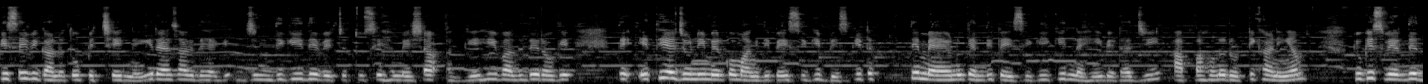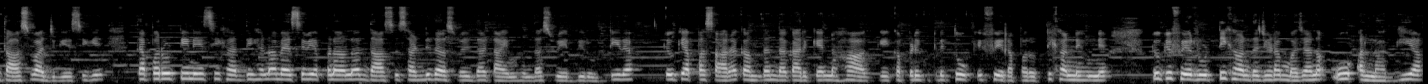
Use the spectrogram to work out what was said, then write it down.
ਕਿਸੇ ਵੀ ਗੱਲ ਤੋਂ ਪਿੱਛੇ ਨਹੀਂ ਰਹਿ ਸਕਦੇ ਹੈਗੇ। ਜ਼ਿੰਦਗੀ ਦੇ ਵਿੱਚ ਤੁਸੀਂ ਹਮੇਸ਼ਾ ਅੱਗੇ ਹੀ ਵੱਧਦੇ ਰਹੋਗੇ। ਅਤੇ ਇੱਥੇ ਅਜੂਨੀ ਮੇਰੇ ਕੋਲ ਮੰਗਦੀ ਪਈ ਸੀਗੀ ਬਿਸਕਿਟ। ਤੇ ਮੈਂ ਉਹਨੂੰ ਕਹਿੰਦੀ ਪਈ ਸੀਗੀ ਕਿ ਨਹੀਂ ਬੇਟਾ ਜੀ, ਆਪਾਂ ਹੁਣ ਰੋਟੀ ਖਾਣੀ ਆ, ਕਿਉਂਕਿ ਸਵੇਰ ਦੇ 10 ਵੱਜ ਗਏ ਸੀਗੇ, ਤੇ ਆਪਾਂ ਰੋਟੀ ਨਹੀਂ ਸੀ ਖਾਧੀ, ਹਨਾ? ਵੈਸੇ ਵੀ ਆਪਣਾ ਨਾ 10 10:30 ਵਜੇ ਦਾ ਟਾਈਮ ਹੁੰਦਾ ਸਵੇਰ ਦੀ ਰੋਟੀ ਦਾ, ਕਿਉਂਕਿ ਆਪਾਂ ਸਾਰਾ ਕੰਮ ਧੰਦਾ ਕਰਕੇ ਨਹਾ ਕੇ, ਕੱਪੜੇ ਕੁਪੜੇ ਧੋ ਕੇ ਫਿਰ ਆਪਾਂ ਰੋਟੀ ਖਾਣੇ ਹੁੰਨੇ ਆ, ਕਿਉਂਕਿ ਫਿਰ ਰੋਟੀ ਖਾਣ ਦਾ ਜਿਹੜਾ ਮਜ਼ਾ ਨਾ, ਉਹ ਅਲੱਗ ਹੀ ਆ,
